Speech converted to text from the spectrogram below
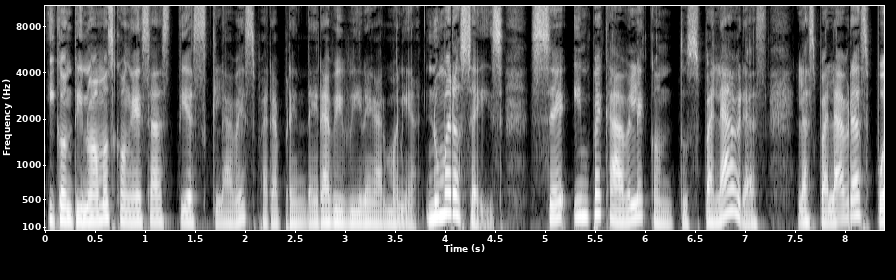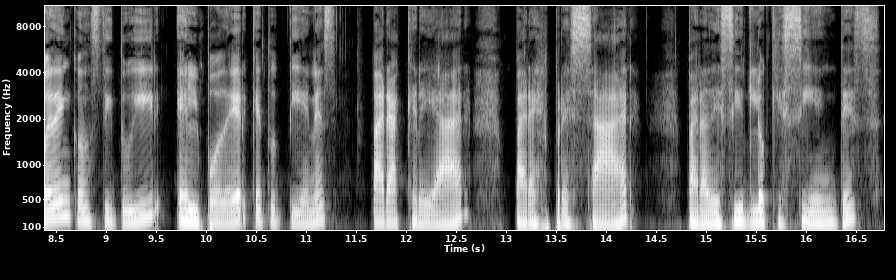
Y continuamos con esas 10 claves para aprender a vivir en armonía. Número 6. Sé impecable con tus palabras. Las palabras pueden constituir el poder que tú tienes para crear, para expresar, para decir lo que sientes.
